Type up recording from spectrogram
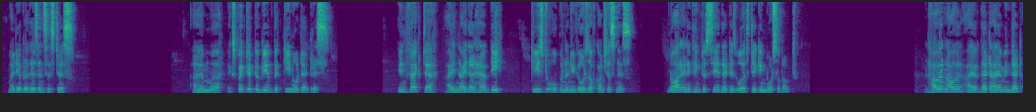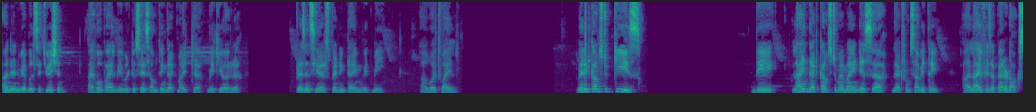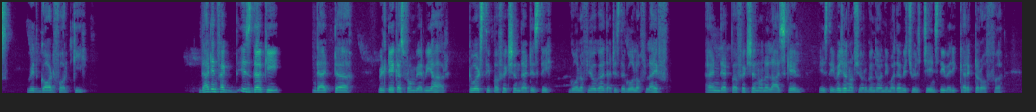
My dear brothers and sisters, I am uh, expected to give the keynote address. In fact, uh, I neither have the keys to open any doors of consciousness nor anything to say that is worth taking notes about. But however, now I, that I am in that unenviable situation, I hope I'll be able to say something that might uh, make your uh, presence here, spending time with me, uh, worthwhile. When it comes to keys, the line that comes to my mind is uh, that from Savitri Our life is a paradox with God for key. That, in fact, is the key that uh, will take us from where we are towards the perfection that is the goal of yoga, that is the goal of life, and that perfection on a large scale is the vision of Sri Aurobindo and the Mother, which will change the very character of uh,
